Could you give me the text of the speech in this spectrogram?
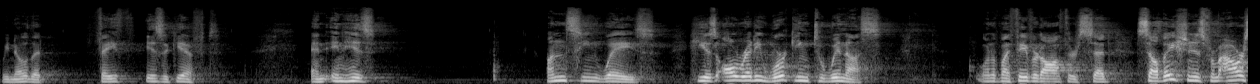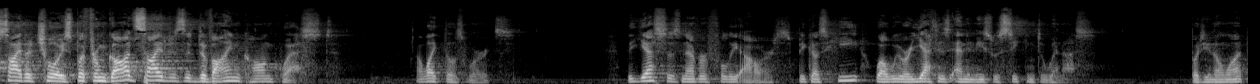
We know that faith is a gift. And in His unseen ways, He is already working to win us one of my favorite authors said, Salvation is from our side a choice, but from God's side it is a divine conquest. I like those words. The yes is never fully ours because He, while we were yet His enemies, was seeking to win us. But you know what?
